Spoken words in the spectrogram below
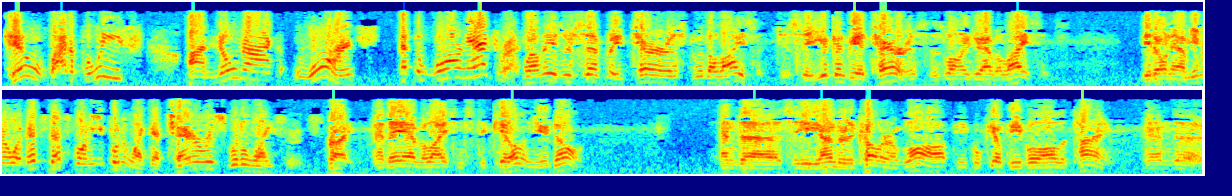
killed by the police on no-knock warrants at the wrong address. Well, these are simply terrorists with a license. You see, you can be a terrorist as long as you have a license. You don't have you know what? That's that's funny. You put it like that. Terrorist with a license. right, and they have a license to kill, and you don't. And uh, see, under the color of law, people kill people all the time, and uh,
